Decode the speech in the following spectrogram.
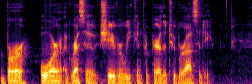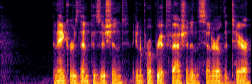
burr or aggressive shaver, we can prepare the tuberosity. An anchor is then positioned in appropriate fashion in the center of the tear.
